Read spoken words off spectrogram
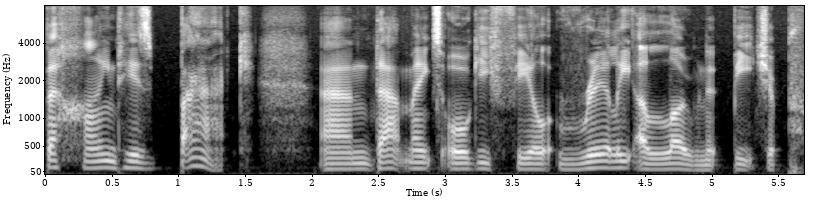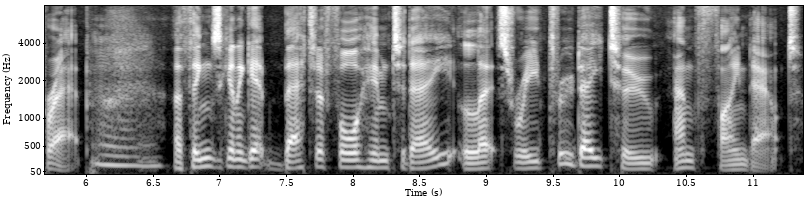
behind his back. And that makes Augie feel really alone at Beecher Prep. Mm. Are things going to get better for him today? Let's read through day two and find out.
